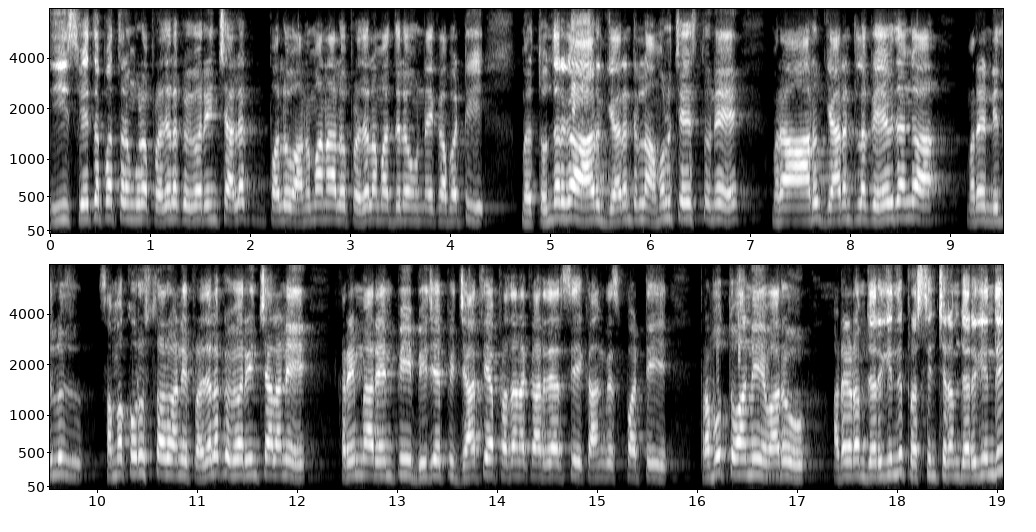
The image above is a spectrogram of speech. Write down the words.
ఈ శ్వేతపత్రం కూడా ప్రజలకు వివరించాలి. పలు అనుమానాలు ప్రజల మధ్యలో ఉన్నాయి కాబట్టి మరి తొందరగా ఆరు గ్యారంటీలను అమలు చేస్తూనే మరి ఆ ఆరు గ్యారంటీలకు ఏ విధంగా మరి నిధులు సమకూరుస్తారు అని ప్రజలకు వివరించాలని కరీంనగర్ ఎంపీ బీజేపీ జాతీయ ప్రధాన కార్యదర్శి కాంగ్రెస్ పార్టీ ప్రభుత్వాన్ని వారు అడగడం జరిగింది ప్రశ్నించడం జరిగింది.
